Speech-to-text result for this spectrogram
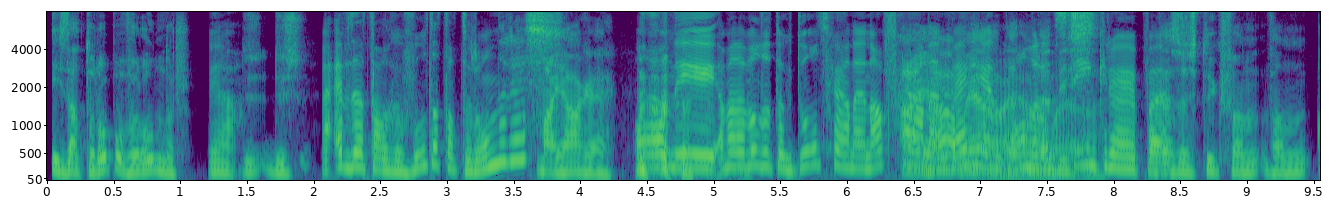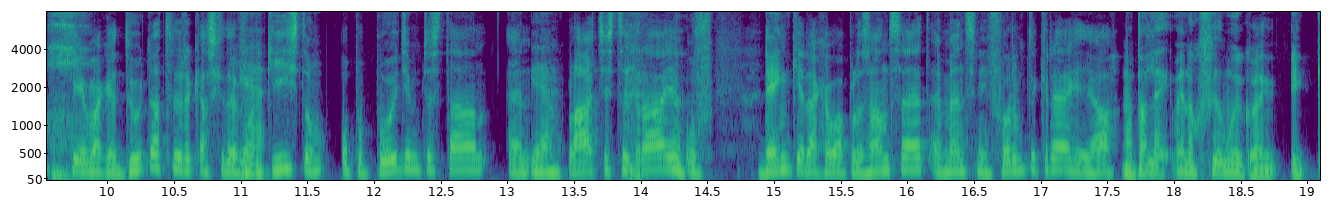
is dat erop of eronder. ja. Dus, dus Maar heb je dat al gevoeld dat dat eronder is? maar ja, gij, Oh nee, maar dan wilde toch doodgaan en afgaan Ah ja, en weg ja, en onder een steen kruipen. dat is een stuk van, van hetgeen wat je doet natuurlijk. Als je ervoor Ja. kiest om op een podium te staan en, Ja. en plaatjes te draaien, of denk je dat je wat plezant bent en mensen in vorm te krijgen, ja. Maar dat lijkt mij nog veel moeilijker. Ik,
